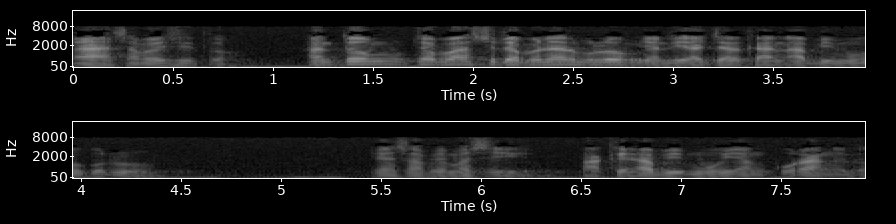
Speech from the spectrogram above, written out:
Nah, sampai situ. Antum coba sudah benar belum yang diajarkan abimu dulu? Yang sampai masih pakai abimu yang kurang itu.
